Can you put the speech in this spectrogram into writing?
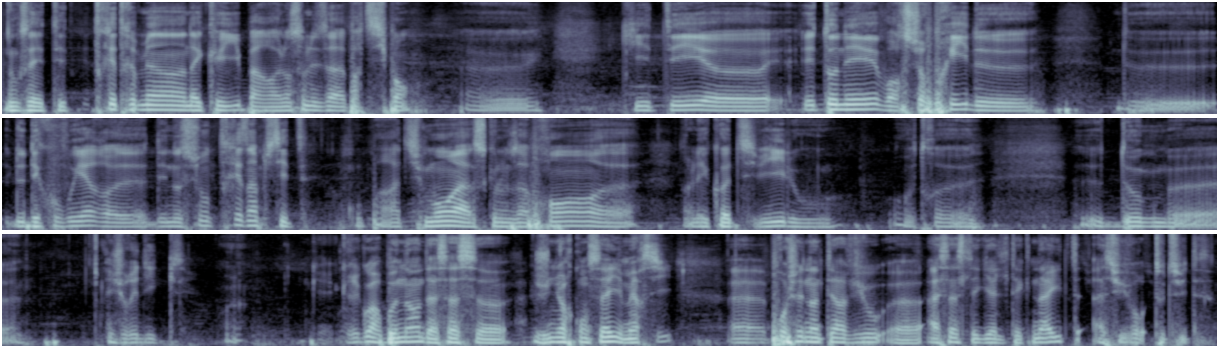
donc ça a été très très bien accueilli par l'ensemble des participants qui étaient étonnés, voire surpris de, de, découvrir des notions très implicites comparativement à ce que l'on apprend dans les codes civils ou autres dogmes juridiques. Grégoire Bonin d'Assas euh, Junior Conseil, merci. Euh, prochaine interview, euh, Assas Legal Tech Night, à suivre tout de suite.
